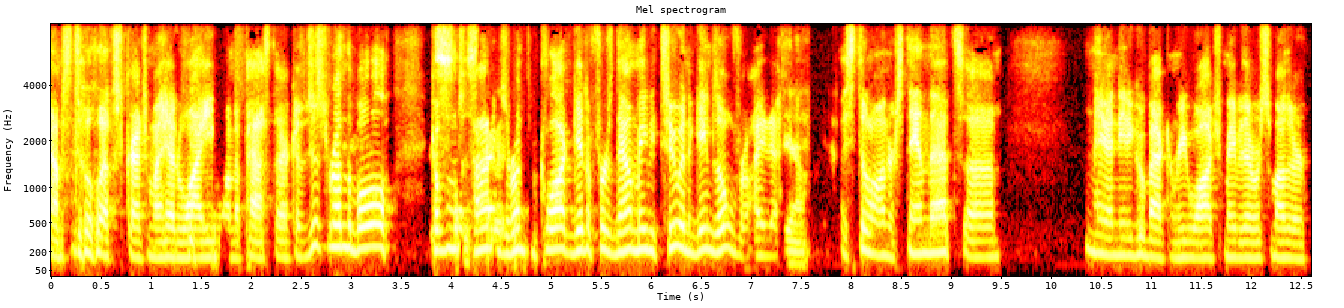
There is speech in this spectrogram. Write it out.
I'm still left scratching my head why he wanted to pass there because just run the ball a couple it's more times, run some clock, get a first down, maybe two, and the game's over. I yeah, I still don't understand that. Uh, maybe I need to go back and rewatch. Maybe there were some other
